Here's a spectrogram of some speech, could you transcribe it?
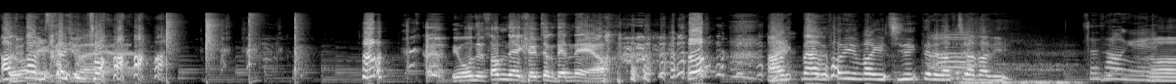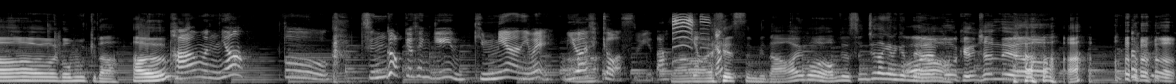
악당 3인방. 오늘 썸네일 결정됐네요 악당 3인방이 진흙대를 납치하다니 세상에. 아 너무 웃기다 다음 다음은요. 또 징그럽게 생긴 김리아님을 미화시켜봤습니다. 아, 귀엽죠? 알겠습니다 아이고 엄청 순진하게 아이고 생겼네요 괜찮네요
